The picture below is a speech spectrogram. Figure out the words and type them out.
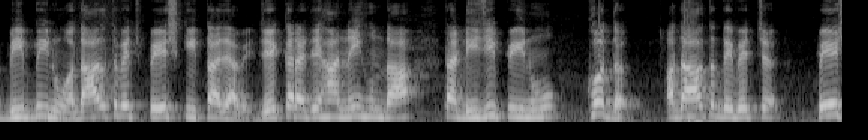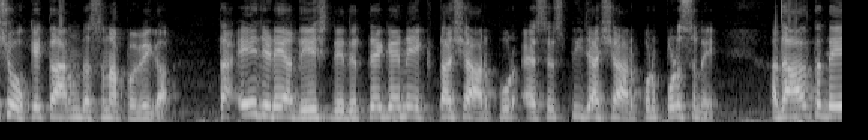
ਬੀਬੀ ਨੂੰ ਅਦਾਲਤ ਵਿੱਚ ਪੇਸ਼ ਕੀਤਾ ਜਾਵੇ। ਜੇਕਰ ਅਜਿਹਾ ਨਹੀਂ ਹੁੰਦਾ ਤਾਂ ਡੀਜੀਪੀ ਨੂੰ ਖੁਦ ਅਦਾਲਤ ਦੇ ਵਿੱਚ ਪੇਸ਼ ਹੋ ਕੇ ਕਾਰਨ ਦੱਸਣਾ ਪਵੇਗਾ। ਤਾਂ ਇਹ ਜਿਹੜੇ ਆਦੇਸ਼ ਦੇ ਦਿੱਤੇ ਗਏ ਨੇ, ਇੱਕ ਤਾਂ ਹੁਸ਼ਿਆਰਪੁਰ ਐਸਐਸਪੀ ਜਾਂ ਹੁਸ਼ਿਆਰਪੁਰ ਪੁਲਿਸ ਨੇ ਅਦਾਲਤ ਦੇ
